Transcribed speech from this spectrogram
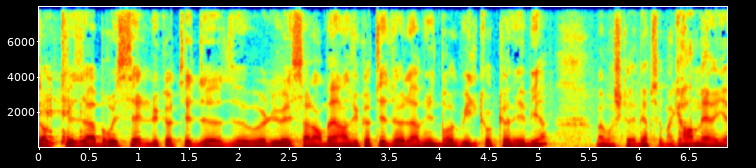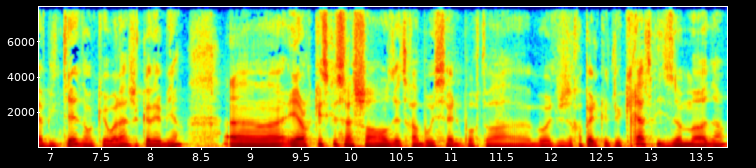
Donc tu es à Bruxelles, du côté de, de l'US-Lambert, hein, du côté de l'avenue de Brockville, qu'on connaît bien. Bah, moi, je connais bien parce que ma grand-mère y habitait, donc euh, voilà, je connais bien. Euh, et alors, qu'est-ce que ça change d'être à Bruxelles pour toi? Euh, bon, Je rappelle que tu es créatrice de mode. Hein.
